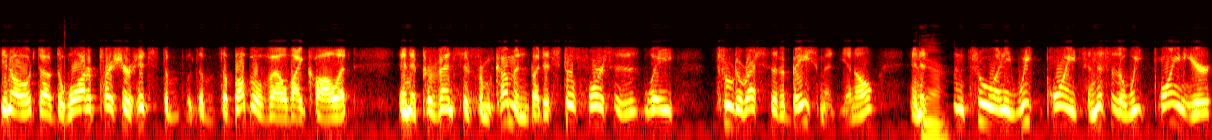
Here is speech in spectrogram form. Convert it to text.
You know, the the water pressure hits the the, the bubble valve, I call it, and it prevents it from coming. But it still forces its way through the rest of the basement. You know, and Yeah. through any weak points. And this is a weak point here.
